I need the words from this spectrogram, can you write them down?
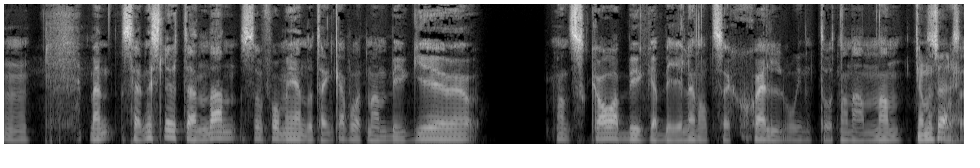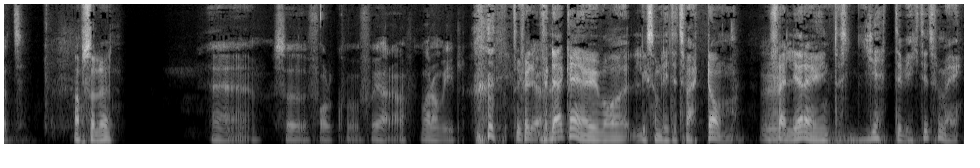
Mm. Men sen i slutändan så får man ju ändå tänka på att man bygger man ska bygga bilen åt sig själv och inte åt någon annan. Ja, men så är det. sätt. Absolut. Eh, så folk får, göra vad de vill. För, för där kan jag ju vara liksom lite tvärtom. Mm. Fälgar är ju inte jätteviktigt för mig.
